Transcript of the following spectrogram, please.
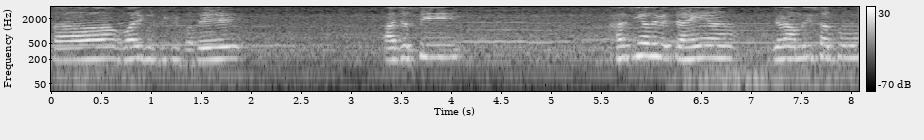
ਸਾਹਿਬ ਵਾਹਿਗੁਰੂ ਜੀ ਕੀ ਫਤਿਹ। ਅੱਜ ਅਸੀਂ ਖਲਚੀਆਂ ਦੇ ਵਿੱਚ ਆਏ ਆ ਜਿਹੜਾ ਅੰਮ੍ਰਿਤਸਰ ਤੋਂ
